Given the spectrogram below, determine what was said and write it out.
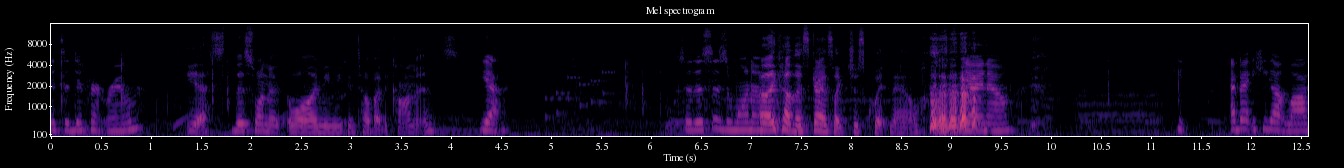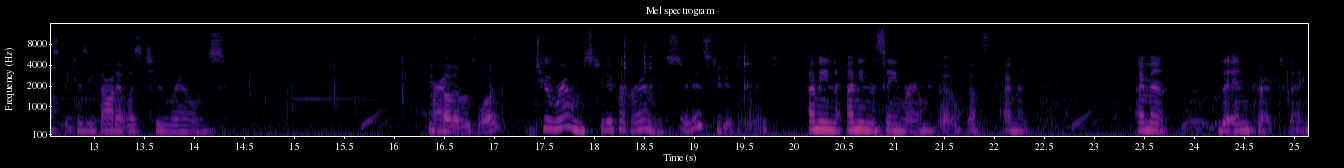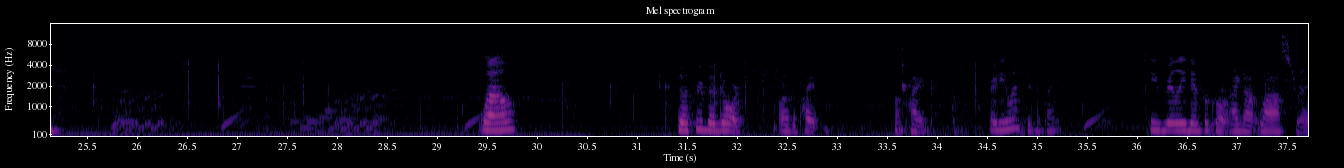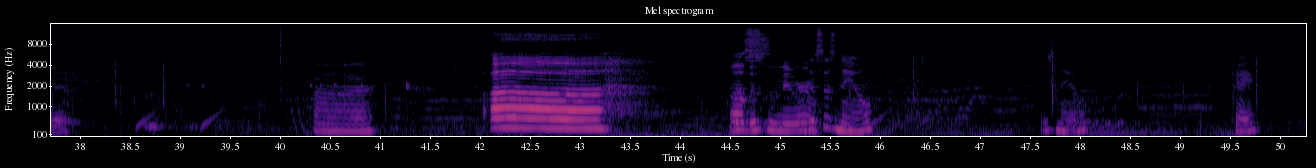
it's a different room. Yes, this one. Is, well, I mean, you can tell by the comments. Yeah. So this is one of. I like how this guy's like, just quit now. yeah, I know. He, I bet he got lost because he thought it was two rooms. He Alright. thought it was what? Two rooms, two different rooms. It is two different rooms. I mean, I mean the same room. Oh. That's I meant. I meant the incorrect thing. Well, Go through the door or the pipe. what pipe? I already went through the pipe. See, really difficult. I got lost Reddit. Uh. Uh. Oh, This- this, is a new room. This is new. Is new. Okay.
